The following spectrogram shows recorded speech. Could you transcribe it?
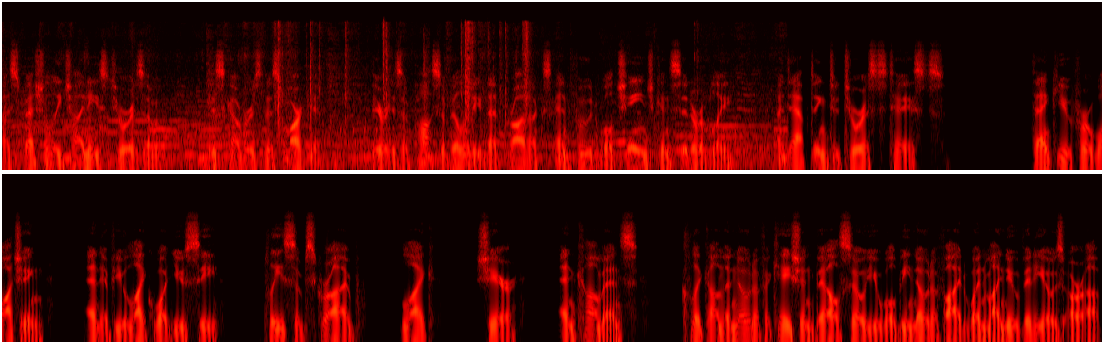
especially Chinese tourism, discovers this market, there is a possibility that products and food will change considerably, adapting to tourists' tastes. Thank you for watching, and if you like what you see, please subscribe, like, share, and comments, click on the notification bell so you will be notified when my new videos are up.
